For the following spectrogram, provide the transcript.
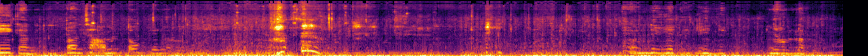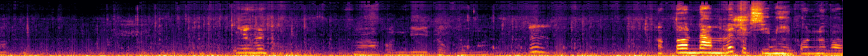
ติกันตอนเช้ามันตกอยู่แล้วคนดีดีดีเนี่ยยอมรับยังไงมาผลดีตกหัวอืมออกตอนดำแล้วจากสีมีผลหรือเปล่า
